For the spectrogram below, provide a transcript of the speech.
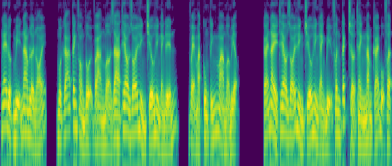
Nghe được mỹ nam lời nói, một gã canh phòng vội vàng mở ra theo dõi hình chiếu hình ảnh đến, vẻ mặt cung kính mà mở miệng. Cái này theo dõi hình chiếu hình ảnh bị phân cách trở thành năm cái bộ phận,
